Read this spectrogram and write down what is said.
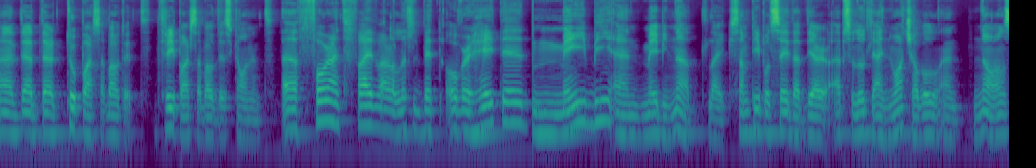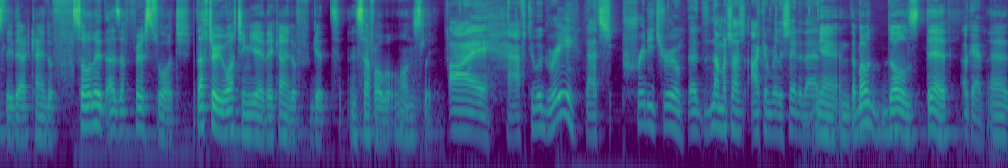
uh, there, there are two parts about it three parts about this comment uh, four and five are a little bit overhated maybe and maybe not like some people say that they are absolutely unwatchable and no honestly they're kind of solid as a first watch but after rewatching yeah they kind of get insufferable honestly I have to agree. That's pretty true. There's not much else I can really say to that. yeah and about doll's death Okay. uh,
